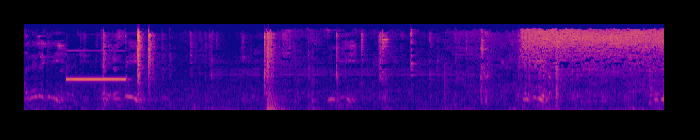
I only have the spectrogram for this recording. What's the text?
はい、冷静切り。はい、順次。次。次。次。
